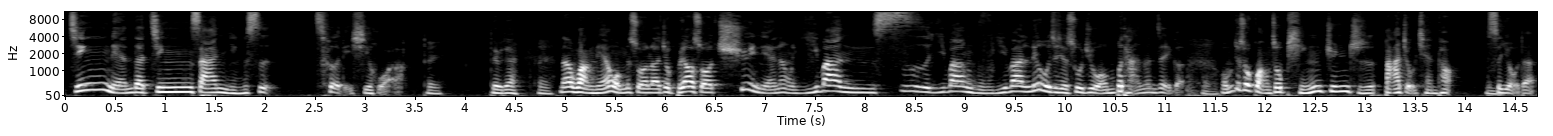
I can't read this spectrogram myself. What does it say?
今年的金山银市彻底熄火了。对，对不对？对。那往年我们说了，就不要说去年那种一万四、一万五、一万六这些数据，我们不谈论这个，我们就说广州平均值八九千套是有的，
